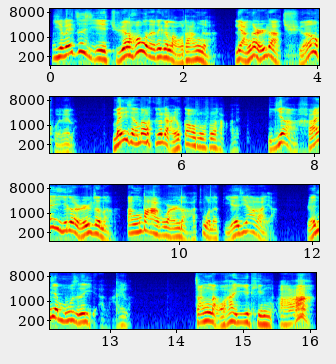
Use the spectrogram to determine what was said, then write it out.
以为自己绝后的这个老张啊，两个儿子全回来了。没想到哥俩又告诉说啥呢？呀，还一个儿子呢，当大官了，做了别驾呀。人家母子也来了。张老汉一听啊，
